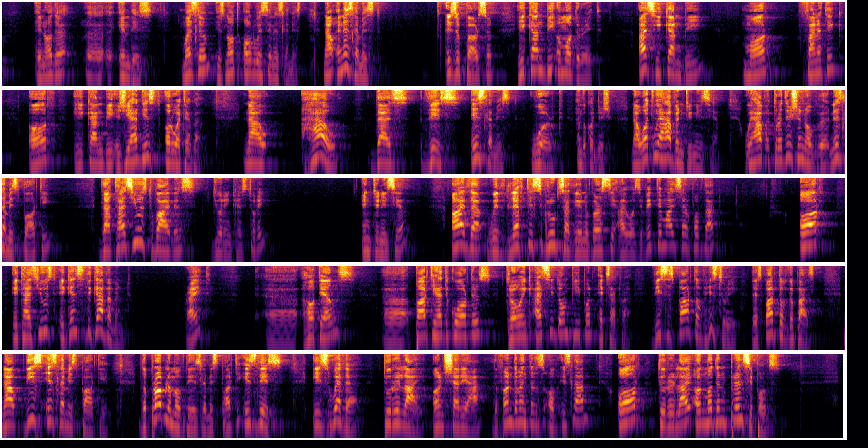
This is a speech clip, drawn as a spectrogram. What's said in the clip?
in order uh, in this. Muslim is not always an Islamist. Now, an Islamist is a person, he can be a moderate, as he can be more fanatic, or he can be a jihadist, or whatever. Now, how does this Islamist work in the condition? Now, what we have in Tunisia, we have a tradition of an Islamist party that has used violence during history in Tunisia, either with leftist groups at the university, I was a victim myself of that, or it has used against the government, right? Uh, hotels, uh, party headquarters, throwing acid on people, etc. This is part of history, that's part of the past. Now, this Islamist party, the problem of the Islamist party is this, is whether to rely on Sharia, the fundamentals of Islam, or to rely on modern principles.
